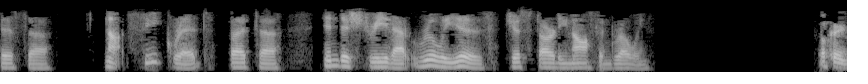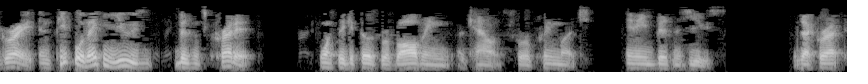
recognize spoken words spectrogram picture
this uh, not secret, but uh, industry that really is just starting off and growing. Okay, great. And people they can use business credit once they get those revolving accounts for pretty much any business use. Is that correct?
